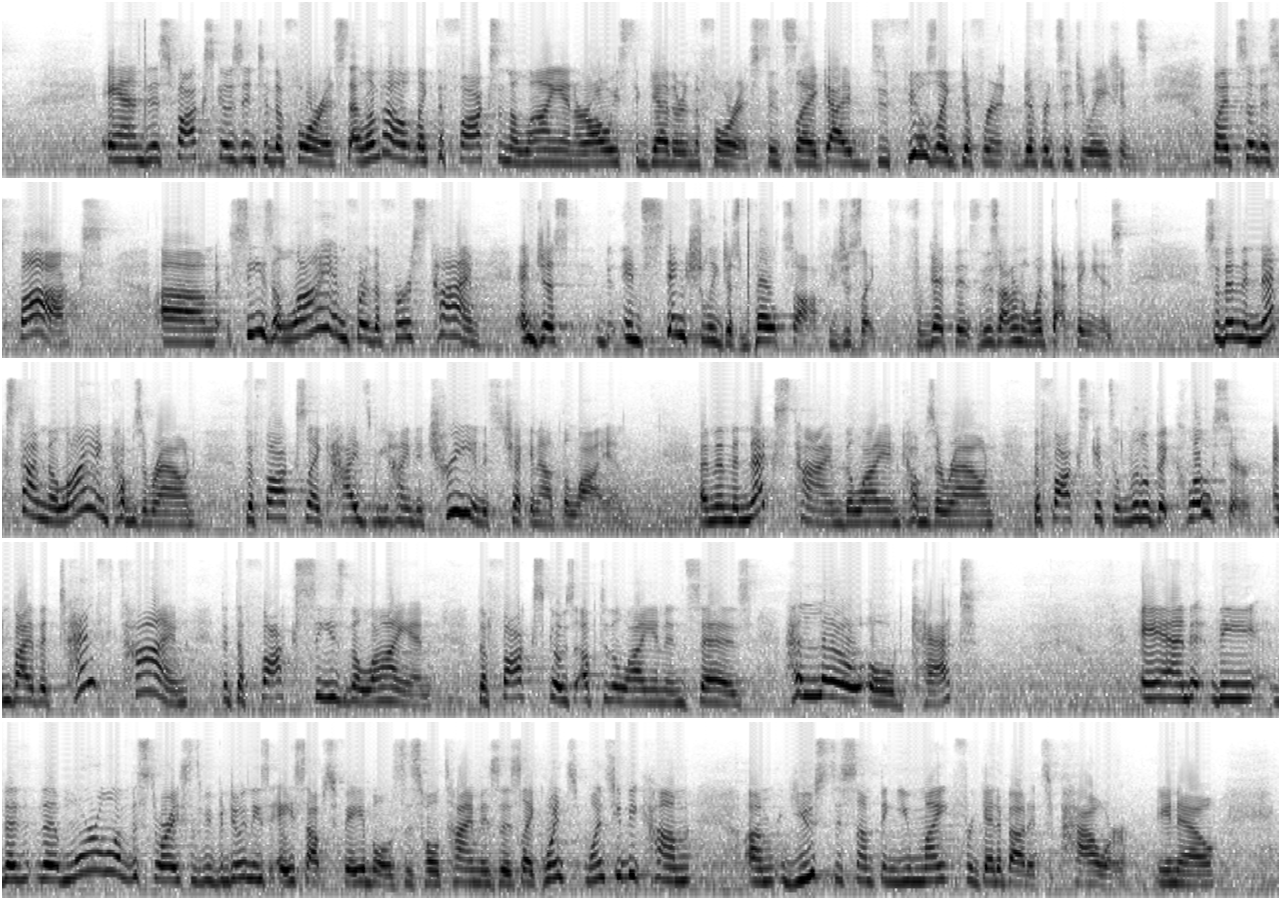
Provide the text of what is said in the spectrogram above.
and this fox goes into the forest. I love how like the fox and the lion are always together in the forest. It's like I, it feels like different different situations. But so this fox um, sees a lion for the first time and just instinctually just bolts off. He's just like, forget this. This I don't know what that thing is. So then the next time the lion comes around, the fox like hides behind a tree and is checking out the lion. And then the next time the lion comes around, the fox gets a little bit closer. And by the 10th time that the fox sees the lion, the fox goes up to the lion and says, hello, old cat. And the, the, the moral of the story, since we've been doing these Aesop's fables this whole time, is this like once, once you become um, used to something, you might forget about its power, you know?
